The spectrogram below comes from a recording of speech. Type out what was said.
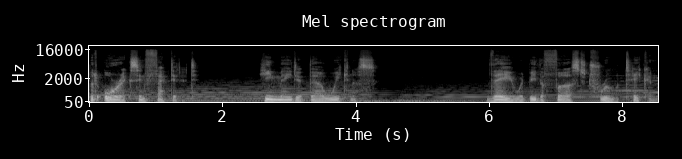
But Auryx infected it. He made it their weakness. They would be the first true taken,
